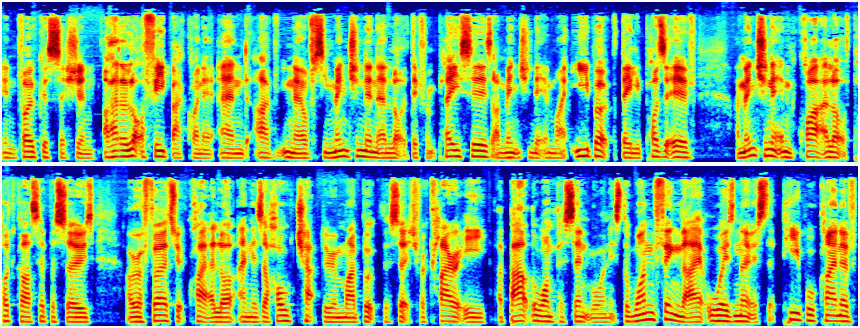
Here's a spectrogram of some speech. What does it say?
in focus session, I had a lot of feedback on it. And I've, you know, obviously mentioned it in a lot of different places. I mentioned it in my ebook, Daily Positive. I mention it in quite a lot of podcast episodes. I refer to it quite a lot. And there's a whole chapter in my book, The Search for Clarity, about the 1% rule. And it's the one thing that I always notice that people kind of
